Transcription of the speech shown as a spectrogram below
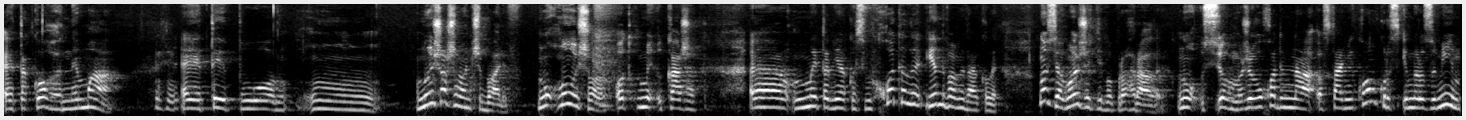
е, такого нема. Е, типу, ну і що ж менше балів? Ну, ну і що? От каже, ми там якось виходили, я не пам'ятаю коли. Ну все, ми вже типу, програли. Ну, все, ми вже виходимо на останній конкурс, і ми розуміємо,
